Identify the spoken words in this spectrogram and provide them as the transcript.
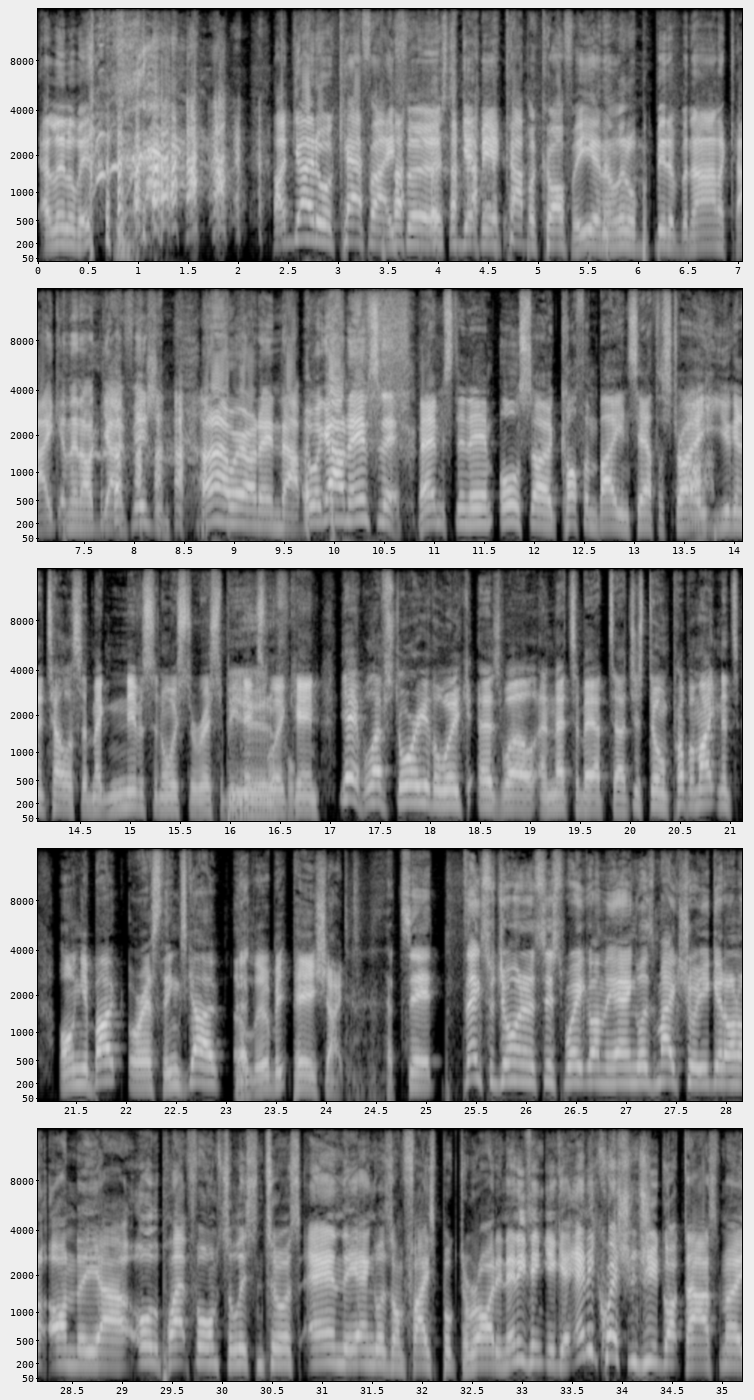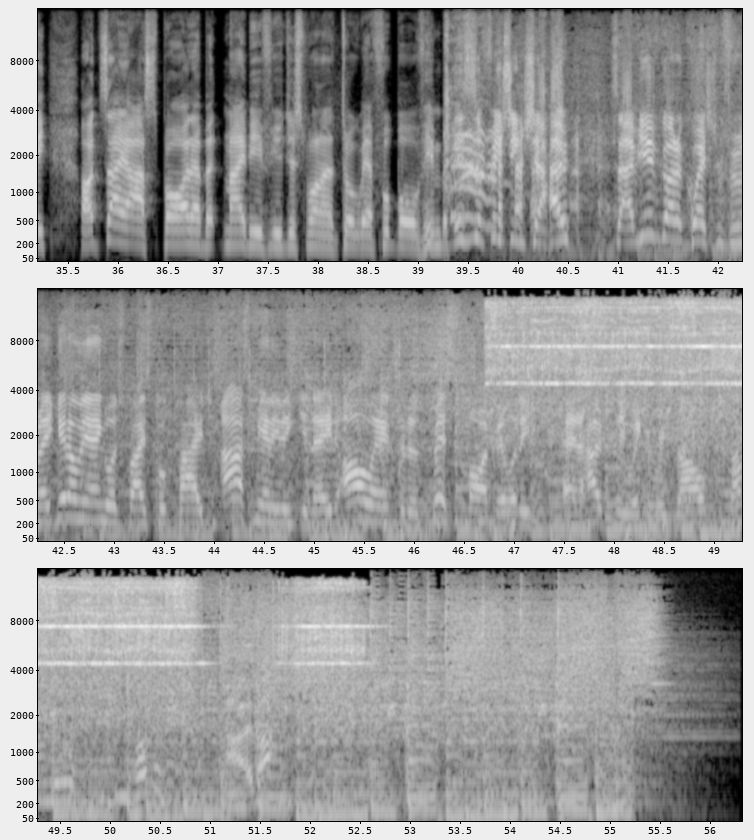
A little bit. I'd go to a cafe first to get me a cup of coffee and a little bit of banana cake, and then I'd go fishing. I don't know where I'd end up, but we're going to Amsterdam. Amsterdam, also Coffin Bay in South Australia. You're going to tell us a magnificent oyster recipe next weekend. Yeah, we'll have story of the week as well, and that's about uh, just doing proper maintenance on your boat, or as things go, a little bit pear shaped. That's it. Thanks for joining us this week on the Anglers. Make sure you get on on the uh, all the platforms to listen to us, and the Anglers on Facebook to write in anything you get, any questions you got to ask me. I'd say ask Spida, but maybe if you just want to talk about football with him. But this is a fishing show, so if you've got a question for me, get on the Anglers Facebook page, ask me anything you need. I'll answer it as best of my ability, and hopefully we can resolve some of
